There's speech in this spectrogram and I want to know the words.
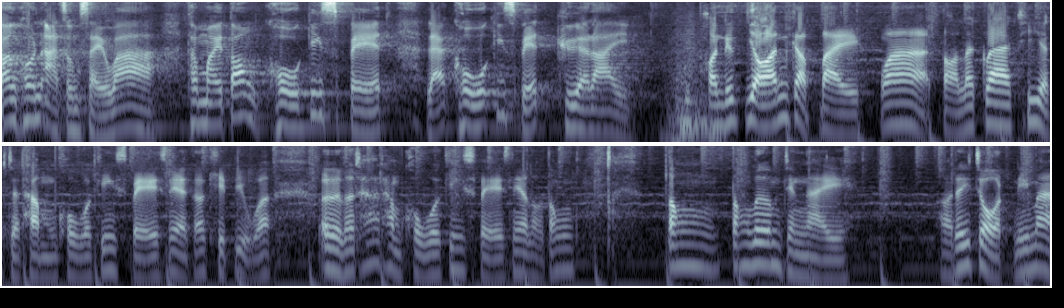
บางคนอาจสงสัยว่าทำไมต้อง co-working space และ co-working space คืออะไร พอนึกย้อนกลับไปว่าตอนแรก ๆ ที่อยากจะทำ co-working space เนี่ยก็คิดอยู่ว่า เออ แล้วถ้าทำ co-working space เนี่ยเราต้องต้องต้องเริ่มยังไง พอได้โจทย์นี้มา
